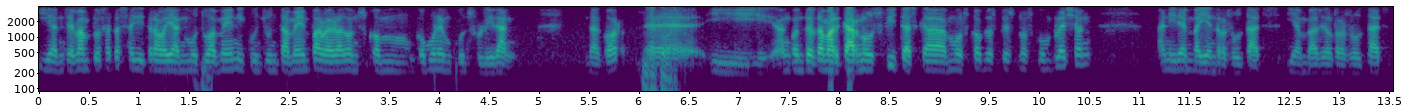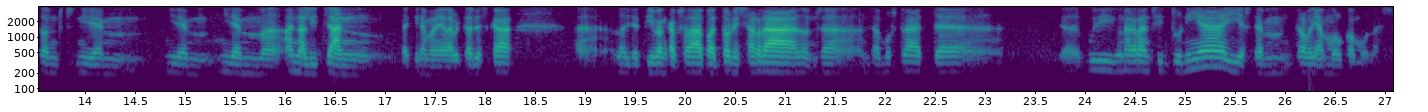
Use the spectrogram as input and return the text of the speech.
i ens hem emplaçat a seguir treballant mútuament i conjuntament per veure doncs, com, com ho anem consolidant. D'acord? Eh, I en comptes de marcar-nos fites que molts cops després no es compleixen, anirem veient resultats i en base als resultats doncs, anirem, anirem, anirem eh, analitzant de quina manera. La veritat és que la directiva encapçalada per Toni Sardà doncs, eh, ens ha mostrat eh, eh, vull dir, una gran sintonia i estem treballant molt còmodes.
